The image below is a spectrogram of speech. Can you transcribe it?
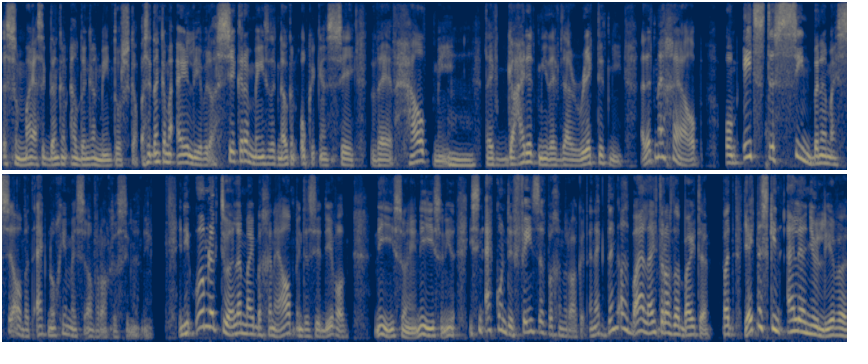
is vir my as ek dink aan uil dink aan mentorskap. As ek dink aan my eie lewe, daar's sekere mense wat ek nou kan opkyk en sê they have helped me. Mm. They've guided me, they've directed me. Hulle het my gehelp om iets te sien binne myself wat ek nog nie myself raak gesien het nie. En die oomblik toe hulle my begin help en te sê Dewald, nee hierso nie, nee hierso nie. Jy sien ek kon defensive begin raak het en ek dink as baie luisteraars daar buite, wat jy het miskien eile in jou lewe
